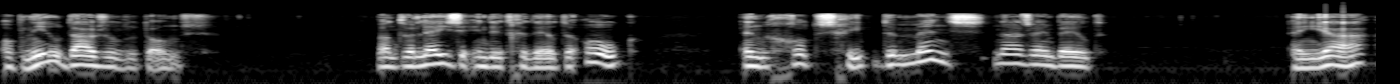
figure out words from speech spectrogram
Opnieuw duizelt het ons, want we lezen in dit gedeelte ook, en God schiep de mens naar zijn beeld. En ja,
